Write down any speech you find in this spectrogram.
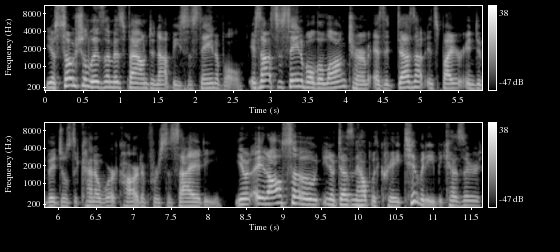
You know, socialism is found to not be sustainable. It's not sustainable the long term as it does not inspire individuals to kind of work hard and for society you know it also you know doesn't help with creativity because there's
